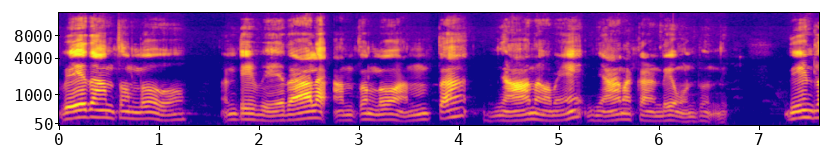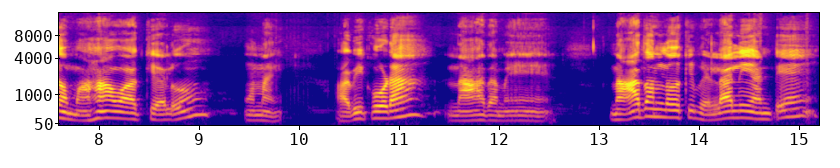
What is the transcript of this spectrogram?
వేదాంతంలో అంటే వేదాల అంతంలో అంతా జ్ఞానమే జ్ఞానకాండే ఉంటుంది. దీంట్లో మహావాక్యాలు ఉన్నాయి. అవి కూడా నాదమే. నాదంలోకి వెళ్ళాలి అంటే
